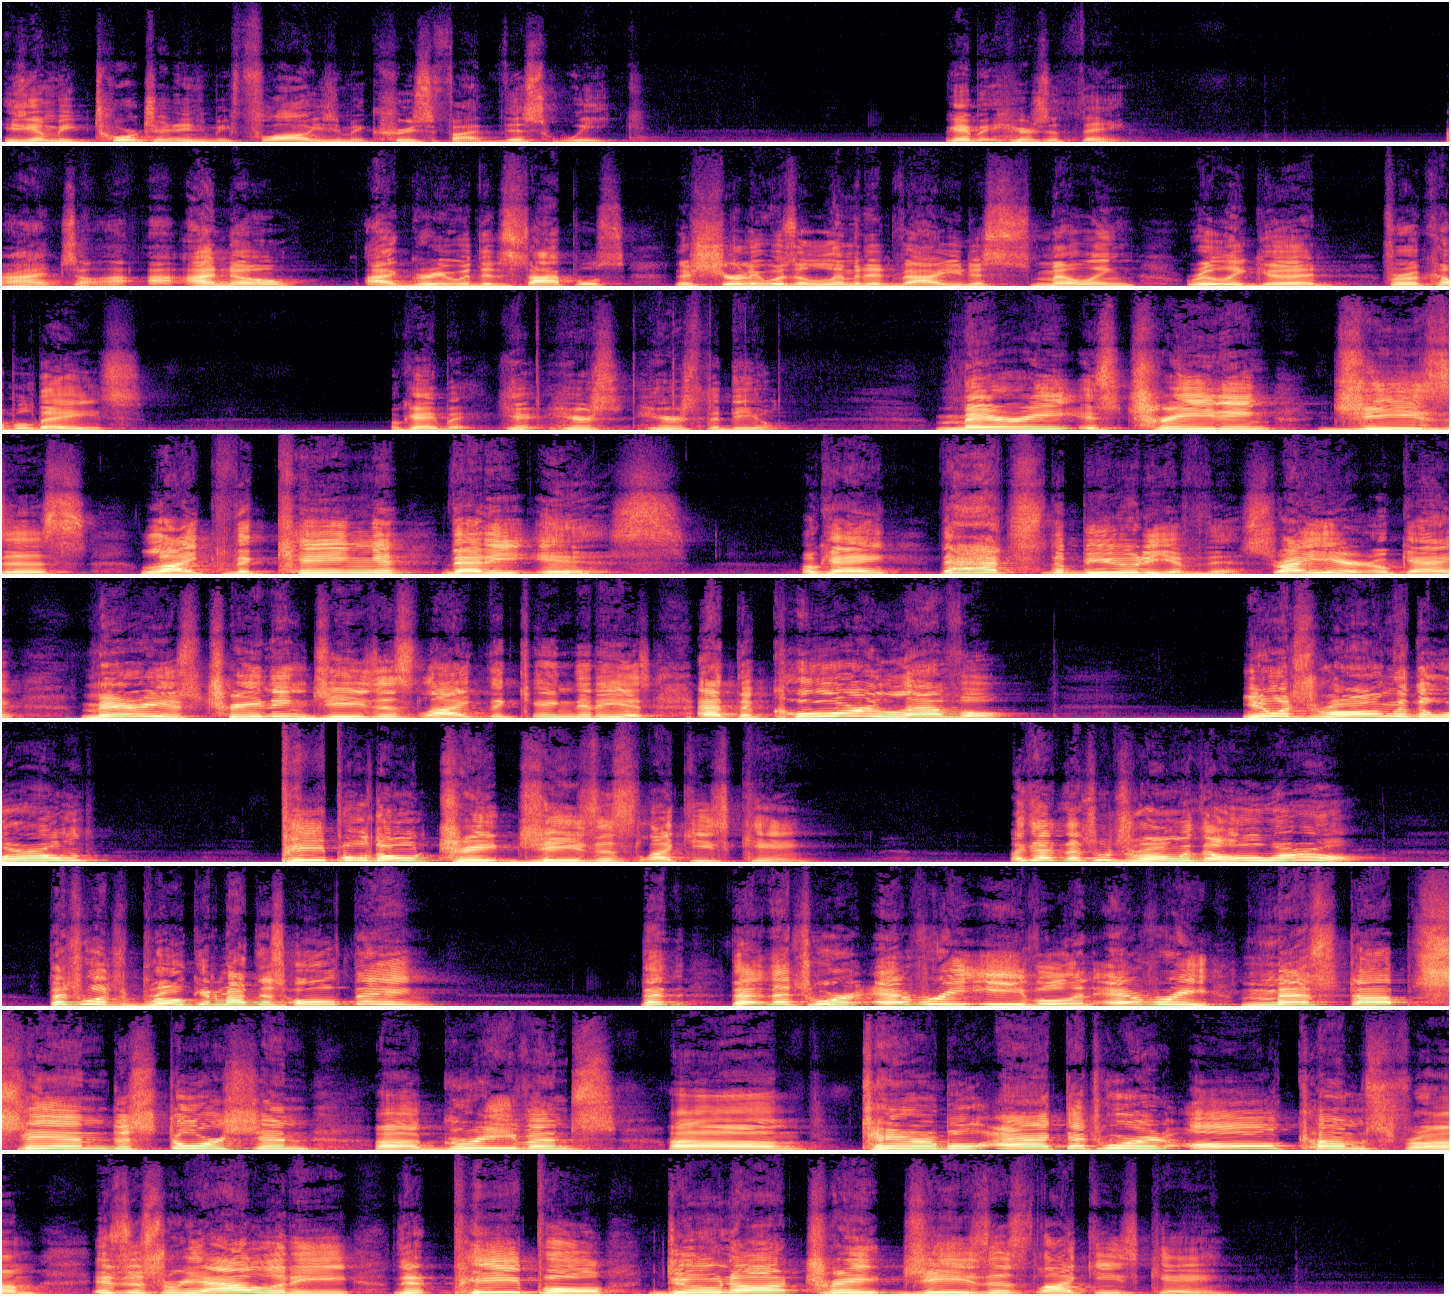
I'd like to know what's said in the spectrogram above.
He's going to be tortured he's going to be flogged. He's going to be crucified this week. Okay, but here's the thing all right, so I, I know, I agree with the disciples. There surely was a limited value to smelling really good for a couple days. Okay, but here, here's, here's the deal Mary is treating Jesus like the king that he is. Okay? That's the beauty of this right here, okay? Mary is treating Jesus like the king that he is. At the core level, you know what's wrong with the world? People don't treat Jesus like he's king. Like that, that's what's wrong with the whole world. That's what's broken about this whole thing. That, that, that's where every evil and every messed up sin, distortion, uh, grievance, um, terrible act. That's where it all comes from, is this reality that people do not treat Jesus like he's king.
